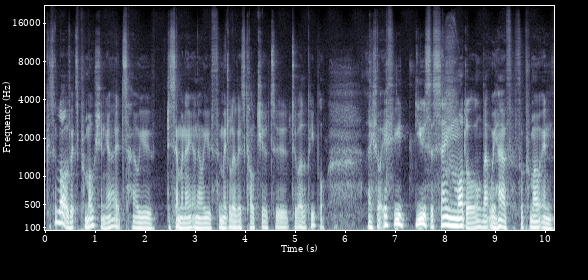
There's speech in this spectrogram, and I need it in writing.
because a lot of it's promotion, yeah, it's how you disseminate and how you familiar this culture to, to other people. I thought if you use the same model that we have for promoting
